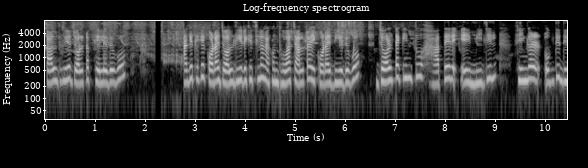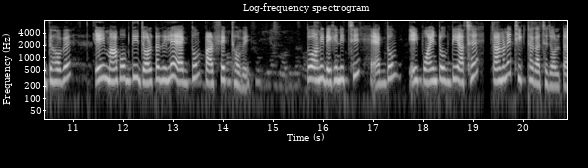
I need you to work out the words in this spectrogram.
চাল ধুয়ে জলটা ফেলে দেব। আগে থেকে কড়াই জল দিয়ে রেখেছিলাম, এখন ধোয়া চালটা এই কড়াই দিয়ে দেব। জলটা কিন্তু হাতের এই মিডিল ফিঙ্গার অবধি দিতে হবে। এই মাপ অবধি জলটা দিলে একদম পারফেক্ট হবে। তো আমি দেখে নিচ্ছি, একদম এই পয়েন্ট অবধি আছে, তার মানে ঠিকঠাক আছে জলটা।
